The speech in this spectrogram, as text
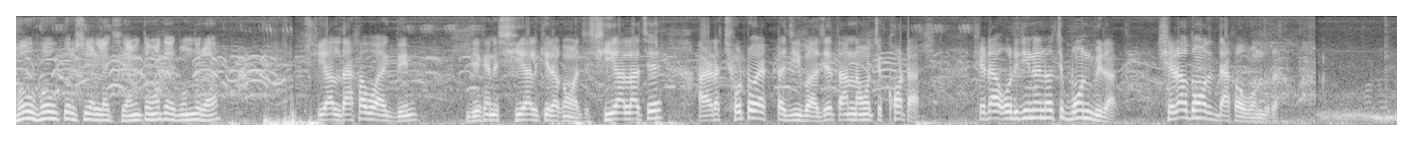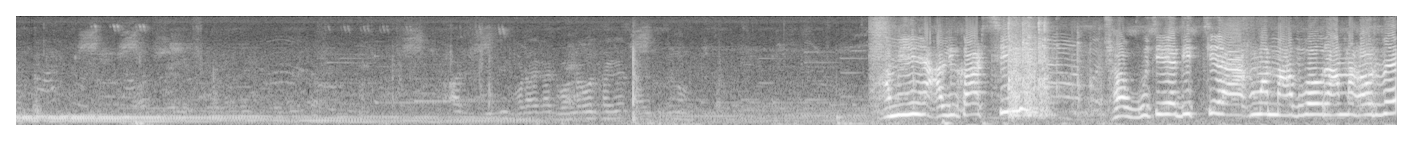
হৌ হৌ করে শিয়াল ডাকছে। আমি তোমাদের বন্ধুরা, শিয়াল দেখাবো একদিন, যেখানে শিয়াল কীরকম আছে। শিয়াল আছে আর একটা ছোট একটা জীব আছে, তার নাম হচ্ছে খটাস সেটা অরিজিনাল হচ্ছে বন বিড়াল সেটাও তোমাদের দেখাবো বন্ধুরা। আমি আলু কাটছি সব গুছিয়ে দিচ্ছি এখন নাথ বউ রান্না করবে।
